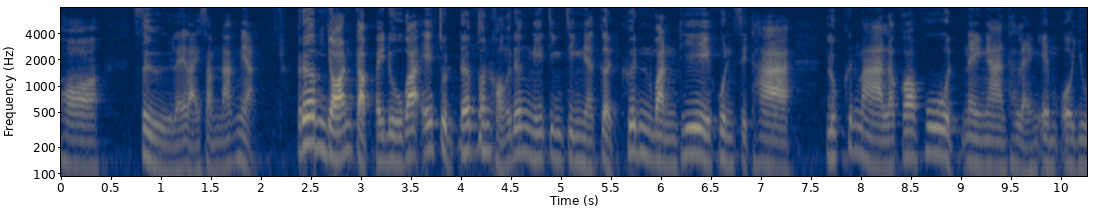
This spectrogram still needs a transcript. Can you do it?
พอสื่อหลาย ๆสำนักเนี่ยเริ่มย้อนกลับไปดูว่าเอ๊ะจุดเริ่มต้นของเรื่องนี้จริง ๆ เนี่ยเกิดขึ้นวันที่คุณสิทธาลุกขึ้นมาแล้วก็พูดในงานแถลง MOU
